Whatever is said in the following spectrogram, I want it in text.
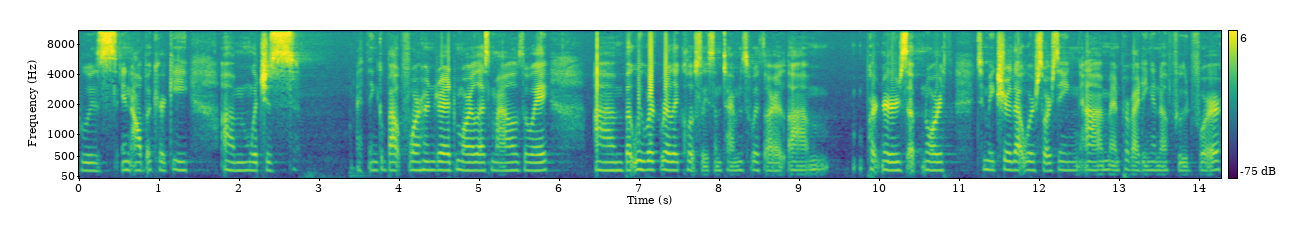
who is in Albuquerque, um, which is, I think, about 400 more or less miles away. Um, but we work really closely sometimes with our um, partners up north to make sure that we're sourcing um, and providing enough food for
